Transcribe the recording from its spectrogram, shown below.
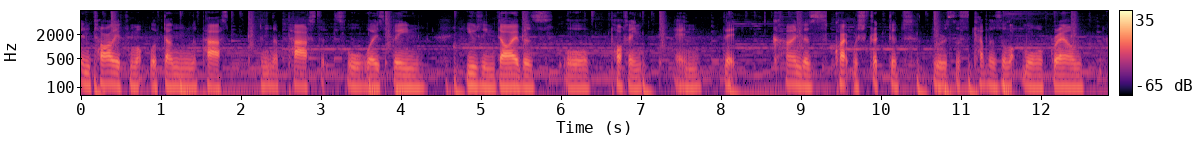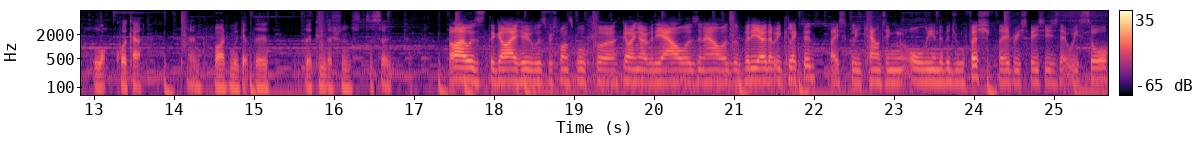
entirely from what we've done in the past. In the past it's always been using divers or potting and that kind is quite restricted whereas this covers a lot more ground a lot quicker and providing we get the, the conditions to suit. I was the guy who was responsible for going over the hours and hours of video that we collected, basically counting all the individual fish for every species that we saw,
